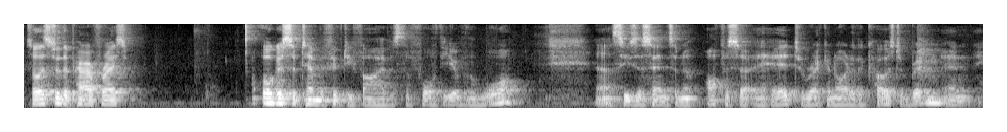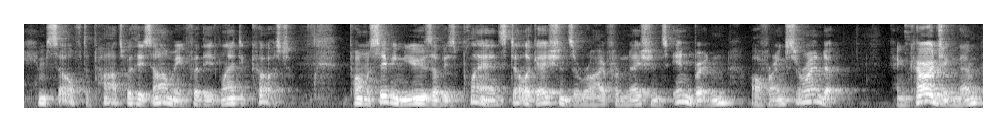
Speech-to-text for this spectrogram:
So let's do the paraphrase. August, September 55 is the fourth year of the war. Uh, Caesar sends an officer ahead to reconnoiter the coast of Britain and himself departs with his army for the Atlantic coast. Upon receiving news of his plans, delegations arrive from nations in Britain offering surrender. Encouraging them,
